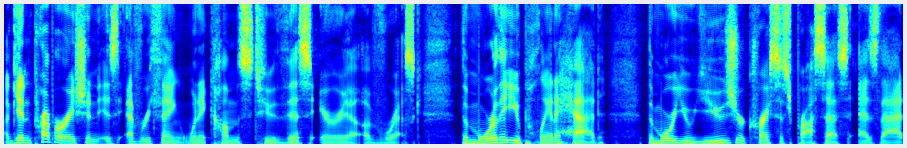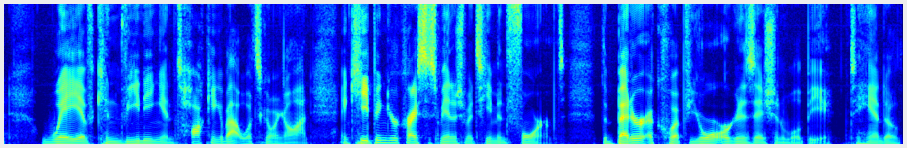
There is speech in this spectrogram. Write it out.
Again, preparation is everything when it comes to this area of risk. The more that you plan ahead, the more you use your crisis process as that way of convening and talking about what's going on and keeping your crisis management team informed, the better equipped your organization will be to handle,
